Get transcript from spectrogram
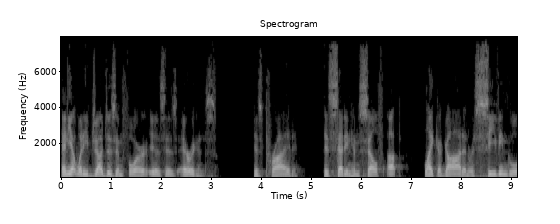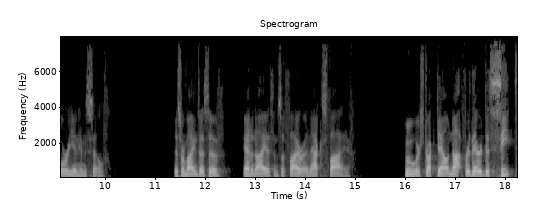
And yet, what he judges him for is his arrogance, his pride, his setting himself up like a God and receiving glory in himself. This reminds us of Ananias and Sapphira in Acts 5, who were struck down not for their deceit,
